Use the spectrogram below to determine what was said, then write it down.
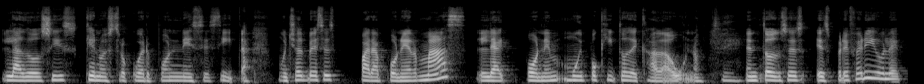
la dosis que nuestro cuerpo necesita. Muchas veces para poner más, le ponen muy poquito de cada uno. Entonces es preferible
